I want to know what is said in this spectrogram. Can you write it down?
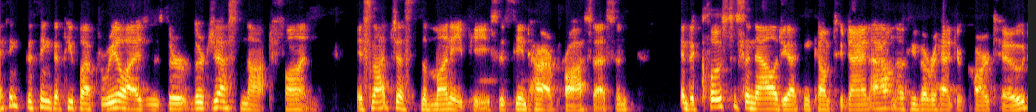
I think the thing that people have to realize is they're they're just not fun. It's not just the money piece; it's the entire process. And and the closest analogy I can come to, Diane, I don't know if you've ever had your car towed.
